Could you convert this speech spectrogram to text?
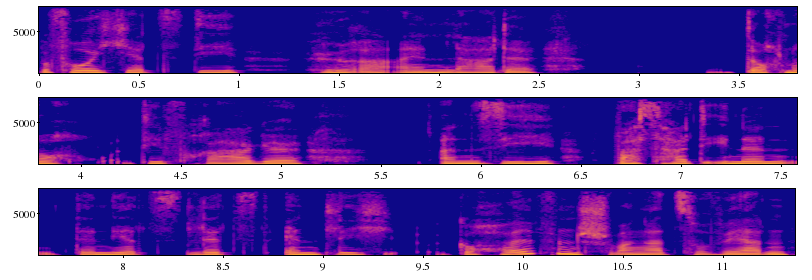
bevor ich jetzt die Hörer einlade, doch noch die Frage an Sie. Was hat Ihnen denn jetzt letztendlich geholfen, schwanger zu werden?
